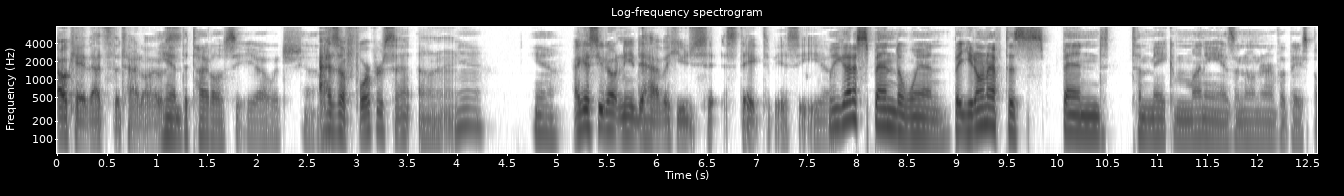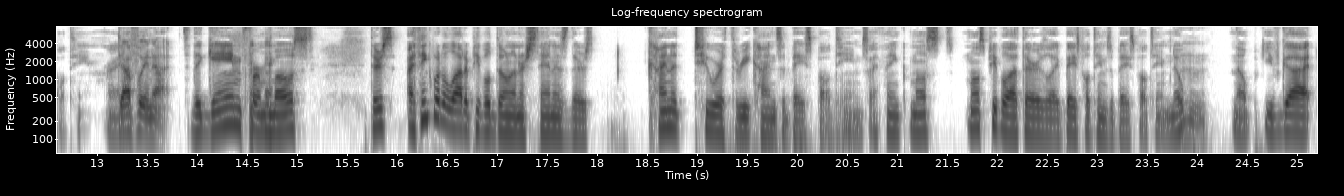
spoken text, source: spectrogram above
Okay, that's the title. I was, He had the title of CEO, which you know, as a four percent owner. Yeah, yeah. I guess you don't need to have a huge s- stake to be a CEO. Well, you got to spend to win, but you don't have to spend to make money as an owner of a baseball team, right? Definitely not. So the game for most there's I think what a lot of people don't understand is there's kind of two or three kinds of baseball teams. I think most most people out there is like baseball team's a baseball team. Nope. Mhm. Nope. You've got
